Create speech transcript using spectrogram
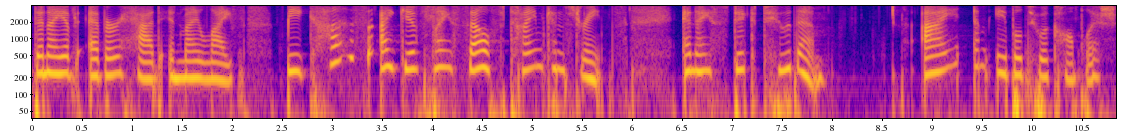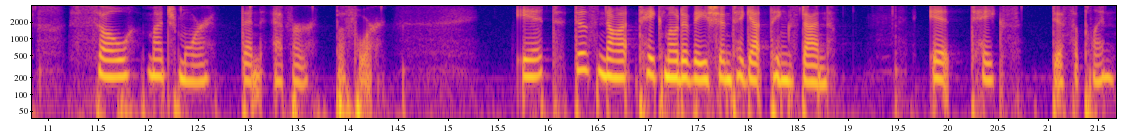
than I have ever had in my life because I give myself time constraints and I stick to them. I am able to accomplish so much more than ever before. It does not take motivation to get things done. It takes discipline.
